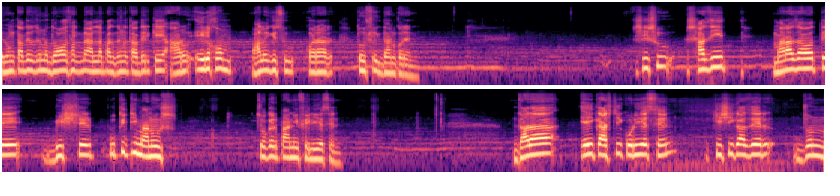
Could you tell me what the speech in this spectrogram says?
এবং তাদের জন্য দোয়াও থাকবে। আল্লাহ পাক যেন তাদেরকে আরও এইরকম ভালো কিছু করার তৌফিক দান করেন। শিশু সাজিদ মারা যাওয়াতে বিশ্বের প্রতিটি মানুষ চোখের পানি ফেলিয়েছেন। যারা এই কাজটি করিয়েছেন কৃষিকাজের জন্য,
